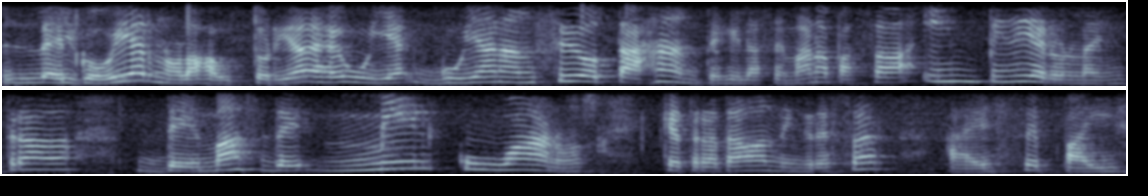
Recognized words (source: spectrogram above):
el gobierno, las autoridades de Guyana han sido tajantes y la semana pasada impidieron la entrada de más de mil cubanos que trataban de ingresar a ese país.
